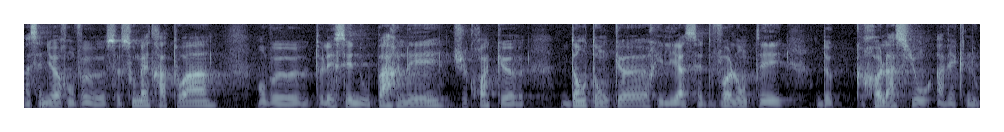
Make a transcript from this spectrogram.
Ah, Seigneur, on veut se soumettre à toi, on veut te laisser nous parler. Je crois que dans ton cœur, il y a cette volonté de relation avec nous.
